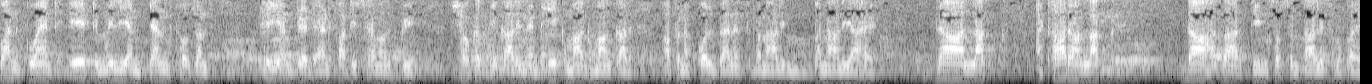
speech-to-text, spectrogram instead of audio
one point eight million ten thousand three hundred and forty seven rupees Shaukat بھکاری نے بھیک مانگ مانگ کر اپنا کل بیلنس بنا لیا ہے۔ ڈا لاکھ، اٹھارہ لاکھ ڈا ہزار تین سو سینتالیس روپے۔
